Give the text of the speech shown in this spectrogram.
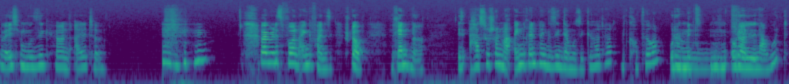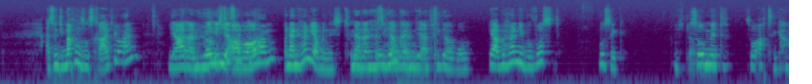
welche Musik hören Alte. Weil mir das vorhin eingefallen ist. Stopp. Rentner. Hast du schon mal einen Rentner gesehen, der Musik gehört hat? Mit Kopfhörern? Oder mit Mm. oder laut? Also die machen so das Radio an, Ja, dann hören wie ich die aber. und dann hören die aber nicht zu. Na, dann hören Also die aber keine MDR Figaro. Ja, aber hören die bewusst Musik. Ich glaube. So mit so 80er oder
